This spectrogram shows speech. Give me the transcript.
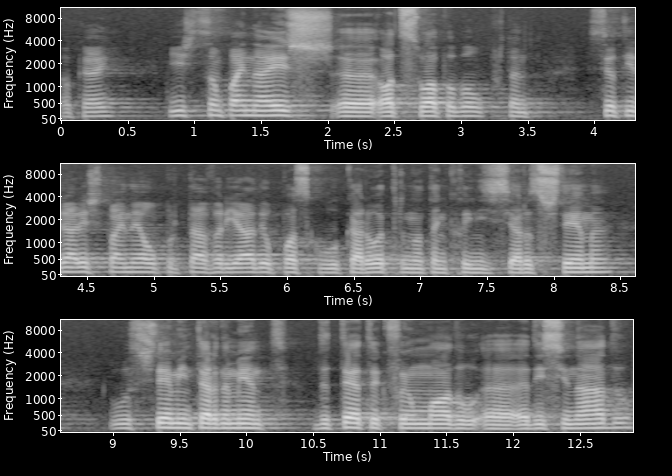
Ok? Isto são painéis uh, hot swappable, portanto, se eu tirar este painel porque está variado, eu posso colocar outro, não tenho que reiniciar o sistema. O sistema internamente detecta que foi um módulo uh, adicionado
